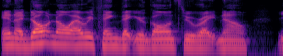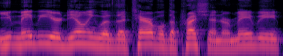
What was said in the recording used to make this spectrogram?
and I don't know everything that you're going through right now. You, maybe you're dealing with a terrible depression, or maybe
